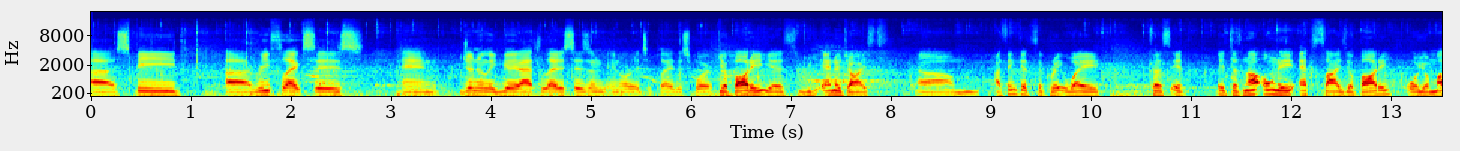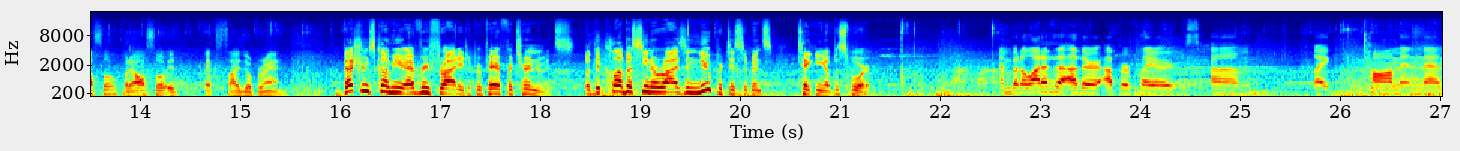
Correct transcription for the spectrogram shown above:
uh, speed, uh, reflexes, and generally good athleticism in order to play the sport. Your body is re-energized. Um, I think it's a great way because it, it does not only exercise your body or your muscle, but also it exercises your brain. Veterans come here every Friday to prepare for tournaments, but the club has seen a rise in new participants taking up the sport. And, but a lot of the other upper players, um, like Tom and them,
